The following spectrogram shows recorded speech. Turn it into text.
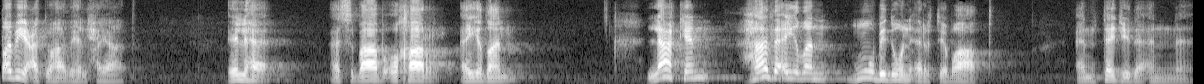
طبيعة هذه الحياة. إلها أسباب أخر أيضا. لكن هذا أيضا مو بدون ارتباط. أن تجد أن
